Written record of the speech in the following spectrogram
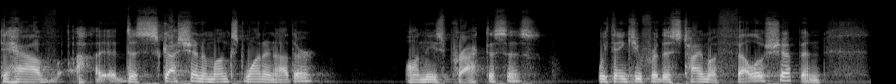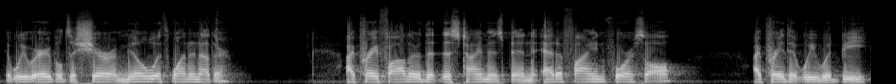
to have a discussion amongst one another on these practices. We thank you for this time of fellowship and that we were able to share a meal with one another. I pray, Father, that this time has been edifying for us all. I pray that we would be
